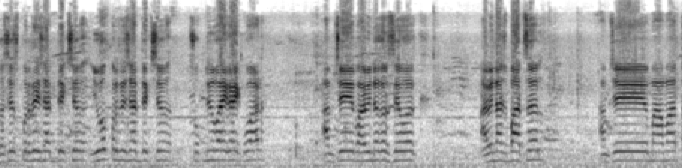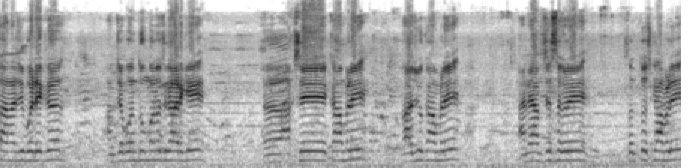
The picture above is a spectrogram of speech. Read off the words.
तसेच प्रदेशाध्यक्ष युवक प्रदेशाध्यक्ष स्वप्नीलबाई गायकवाड आमचे भावी नगरसेवक अविनाश बाचल आमचे मामा तानाजी बडेकर आमचे बंधू मनोज गाडगे अक्षय कांबळे राजू कांबळे आणि आमचे सगळे संतोष कांबळे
